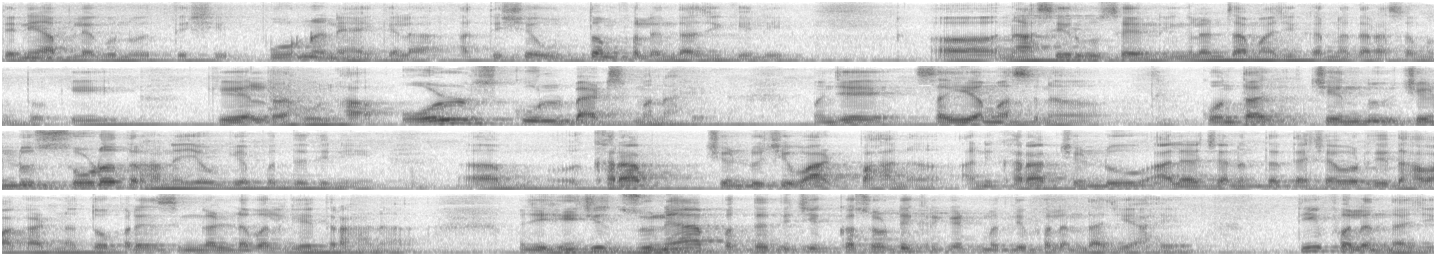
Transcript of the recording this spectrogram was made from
त्यांनी आपल्या गुणवत्तेशी पूर्ण न्याय केला अतिशय उत्तम फलंदाजी केली. नासिर हुसेन इंग्लंडचा माजी कर्णधार असं म्हणतो की के एल राहुल हा ओल्ड स्कूल बॅट्समन आहे. म्हणजे संयम असणं कोणता चेंडू चेंडू सोडत राहणं योग्य पद्धतीने खराब चेंडूची वाट पाहणं आणि खराब चेंडू आल्याच्यानंतर त्याच्यावरती धावा काढणं तोपर्यंत सिंगल डबल घेत राहणं. म्हणजे ही जी जुन्या पद्धतीची कसोटी क्रिकेटमधली फलंदाजी आहे ती फलंदाजी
